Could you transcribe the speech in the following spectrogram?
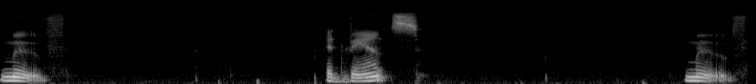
move. Advance, move.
